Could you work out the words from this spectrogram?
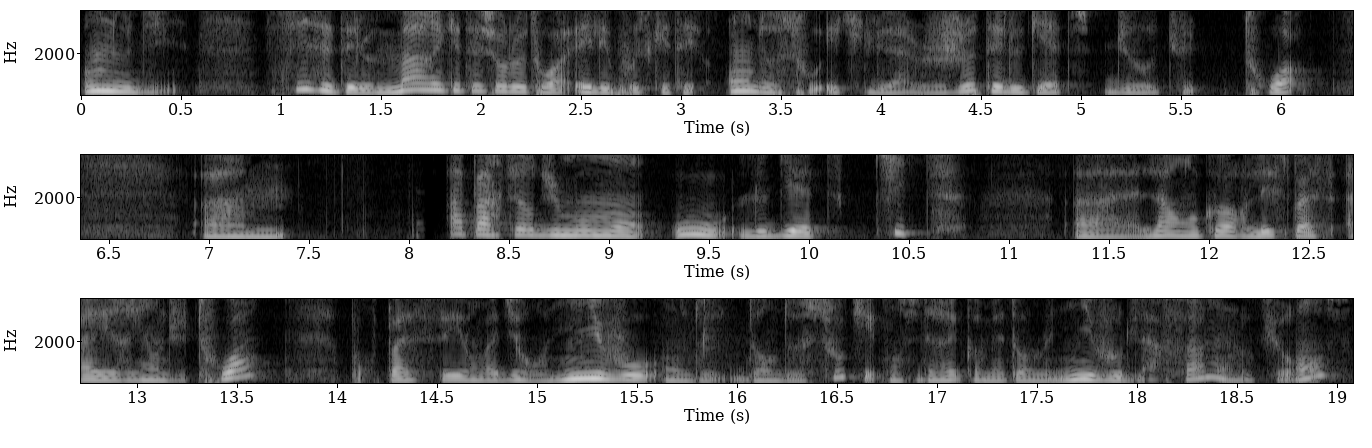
On nous dit, si c'était le mari qui était sur le toit et l'épouse qui était en dessous et qui lui a jeté le guet du haut du toit, euh, à partir du moment où le guette quitte, euh, là encore, l'espace aérien du toit, pour passer, on va dire, au niveau en d'en dessous, qui est considéré comme étant le niveau de la femme, en l'occurrence,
